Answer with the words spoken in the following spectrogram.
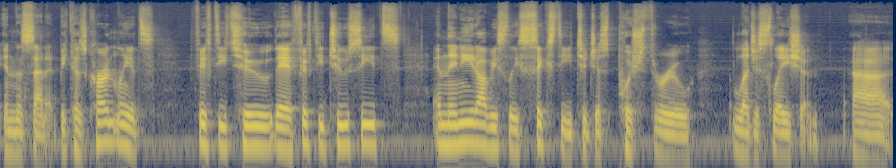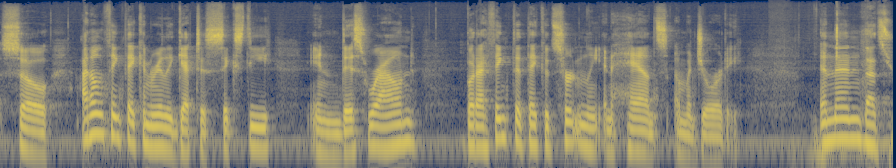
in the Senate because currently it's 52, they have 52 seats, and they need obviously 60 to just push through legislation. Uh, so I don't think they can really get to 60 in this round, but I think that they could certainly enhance a majority. And then That's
